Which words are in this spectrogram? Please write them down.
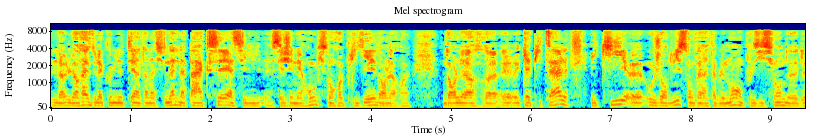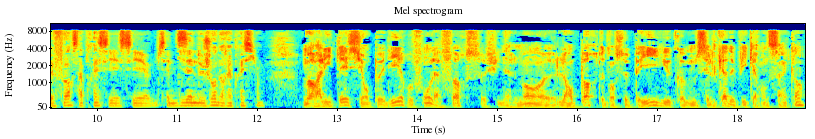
le, le reste de la communauté internationale n'a pas accès à ces, à ces, généraux qui sont repliés dans leur dans leur euh, capitale et qui euh, aujourd'hui sont véritablement en position de, de force après ces, ces, cette dizaine de jours de répression. Moralité, si on peut dire, au fond, la force finalement euh, l'emporte dans ce pays, comme c'est le cas depuis 45 ans.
